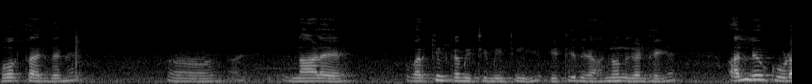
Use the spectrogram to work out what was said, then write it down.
ಹೋಗ್ತಾ ಇದ್ದೇನೆ. ನಾಳೆ ವರ್ಕಿಂಗ್ ಕಮಿಟಿ ಮೀಟಿಂಗ್ ಇಟ್ಟಿದೆ ಹನ್ನೊಂದು ಗಂಟೆಗೆ. ಅಲ್ಲಿಯೂ ಕೂಡ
